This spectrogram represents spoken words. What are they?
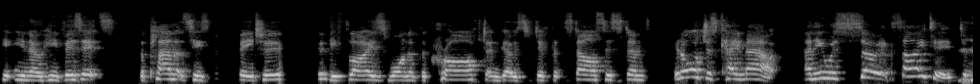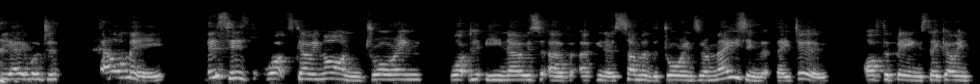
you know, he visits, the planets he's been to. He flies one of the craft and goes to different star systems. It all just came out. And he was so excited to be able to tell me this is what's going on, drawing what he knows of, uh, you know, some of the drawings are amazing that they do of the beings. They go into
